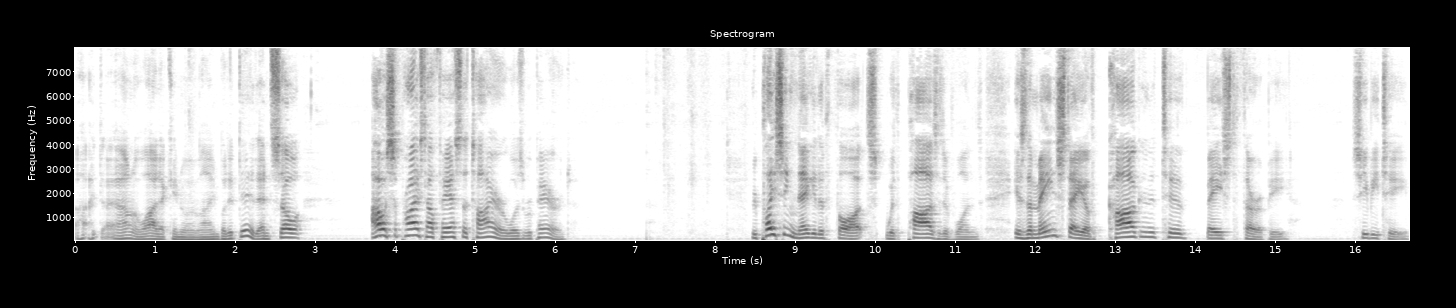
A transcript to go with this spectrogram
I, I don't know why that came to my mind, but it did. And so I was surprised how fast the tire was repaired. Replacing negative thoughts with positive ones is the mainstay of cognitive based therapy, CBT,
